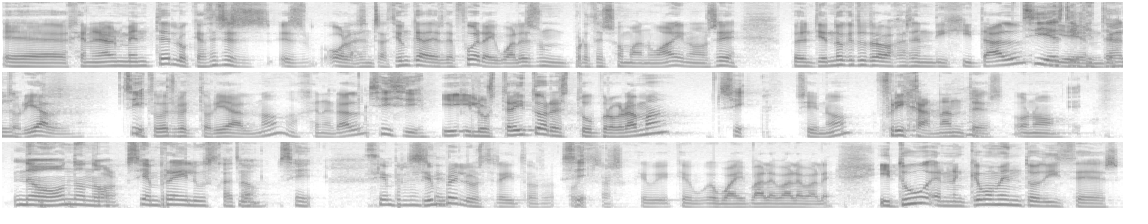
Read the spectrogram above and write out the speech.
Eh, generalmente lo que haces es, es, o la sensación que da desde fuera, igual es un proceso manual y no lo sé, pero entiendo que tú trabajas en digital sí, es y digital. en vectorial. Sí. Y tú es vectorial, ¿no? En general. Sí, sí. ¿Y Illustrator es tu programa? Sí. Sí, ¿no? Freehand antes, ¿o no? No, no, no. Siempre Illustrator, sí. Siempre, Siempre Illustrator. Sí. Ostras, qué, qué, guay. Vale, vale, vale. ¿Y tú en qué momento dices,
